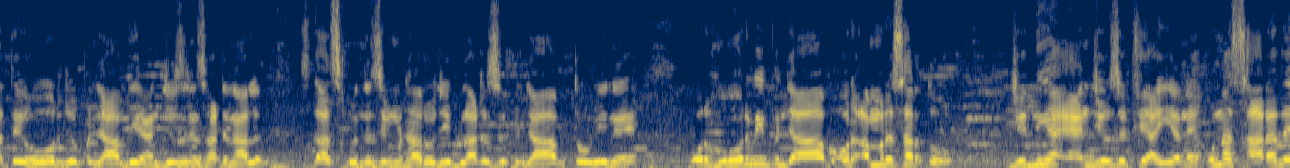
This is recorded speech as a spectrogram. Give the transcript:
ਅਤੇ ਹੋਰ ਜੋ ਪੰਜਾਬ ਦੀ ਐਨਜੀਓਜ਼ ਨੇ ਸਾਡੇ ਨਾਲ ਸਰਦਾਰ ਸੁਖਵਿੰਦਰ ਸਿੰਘ ਮਠਾਰੂ ਜੀ ਬਲੱਡ ਸ ਪੰਜਾਬ ਤੋਂ ਵੀ ਨੇ ਔਰ ਹੋਰ ਵੀ ਪੰਜਾਬ ਔਰ ਅੰਮ੍ਰਿਤਸਰ ਤੋਂ ਜਿੰਨੀਆਂ ਐਨਜੀਓਜ਼ ਇੱਥੇ ਆਈਆਂ ਨੇ, ਉਹਨਾਂ ਸਾਰਿਆਂ ਦੇ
